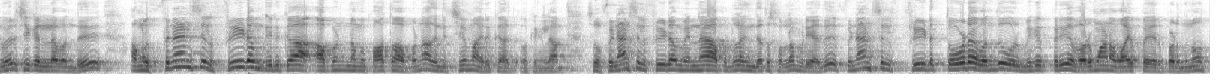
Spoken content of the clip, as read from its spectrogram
முயற்சிகளில் வந்து அவங்களுக்கு ஃபினான்ஷியல் ஃப்ரீடம் இருக்கா அப்படின்னு நம்ம பார்த்தோம் அப்படின்னா அது நிச்சயமாக இருக்காது ஓகேங்களா? ஸோ ஃபினான்ஷியல் ஃப்ரீடம் என்ன அப்படின்லாம் இந்த இடத்த சொல்ல முடியாது. ஃபினான்ஷியல் ஃப்ரீடத்தோட வந்து ஒரு மிகப்பெரிய வருமான வாய்ப்பை ஏற்படுத்தணும்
